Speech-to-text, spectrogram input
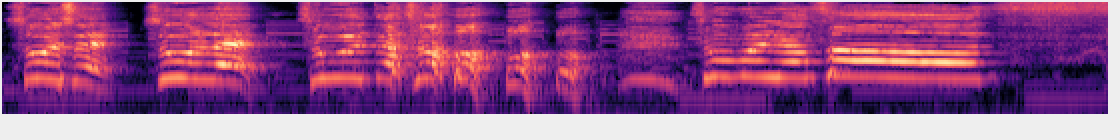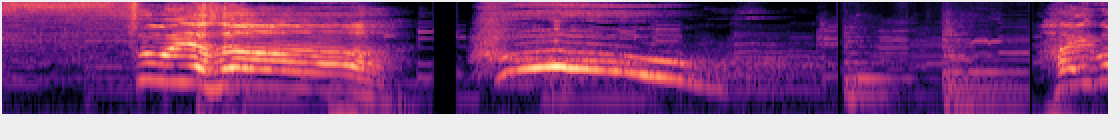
23 24 25 26 26후! 아이고!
